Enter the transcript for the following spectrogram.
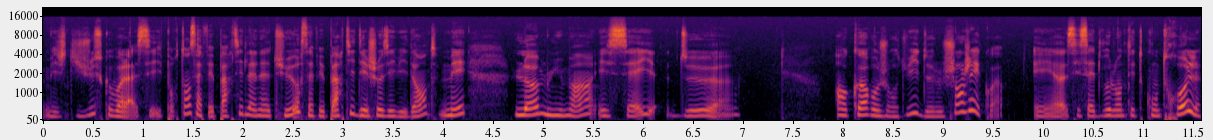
mais je dis juste que voilà, c'est pourtant ça fait partie de la nature, ça fait partie des choses évidentes, mais l'homme, l'humain, essaye de euh, encore aujourd'hui de le changer quoi. Et euh, c'est cette volonté de contrôle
